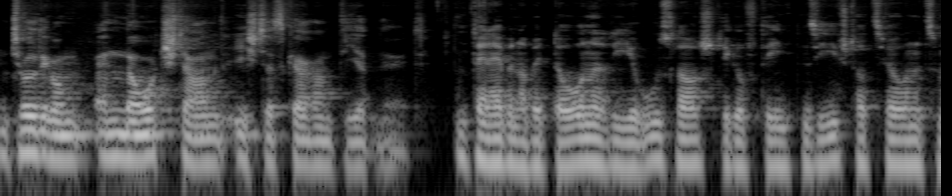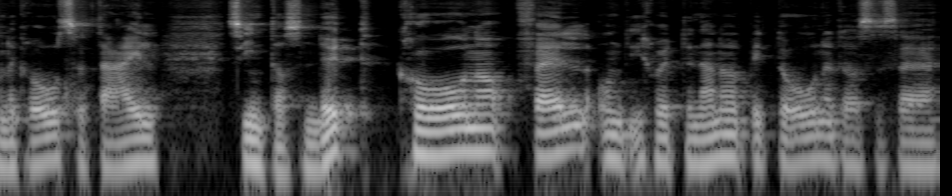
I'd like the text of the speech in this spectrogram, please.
Entschuldigung, ein Notstand ist das garantiert nicht. Und dann eben noch betonen, die Auslastung auf den Intensivstationen zu einem grossen Teil sind das nicht Corona-Fälle. Und ich würde dann auch noch betonen, dass es äh,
